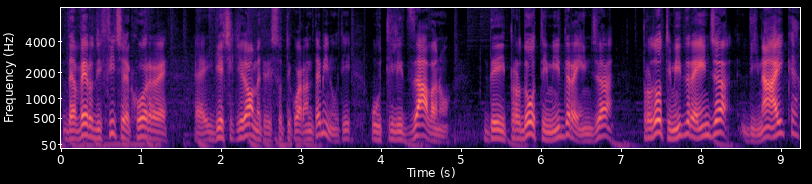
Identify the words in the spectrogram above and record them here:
davvero difficile correre eh, i 10 km sotto i 40 minuti, utilizzavano dei prodotti mid-range, prodotti mid-range di Nike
